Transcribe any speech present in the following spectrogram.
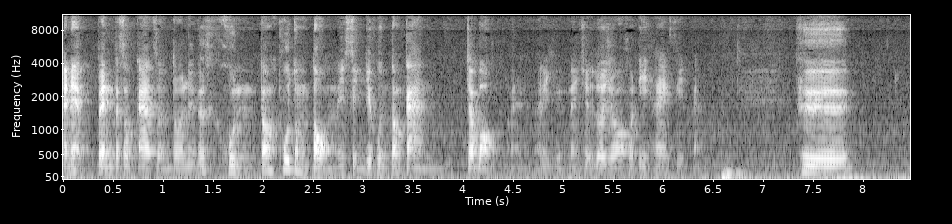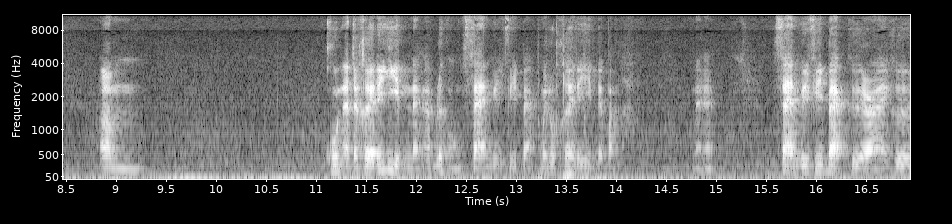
ันนี้เป็นประสบการณ์ส่วนตัวเลยก็คือคุณต้องพูดตรงๆ ในสิ่งที่คุณต้องการจะบอกนะอันนี้คือโดยเฉพาะคนที่ให้ feedback คืออคุณอาจจะเคยได้ยินนะครับ เรื่องของ sandwich feedback ไม่รู้เคยได้ยินหรือเปล่านะฮะ sandwich feedback คืออะไรคือ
